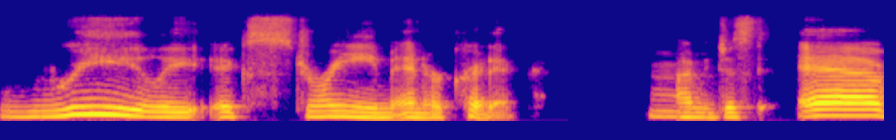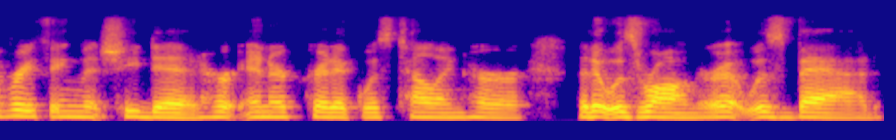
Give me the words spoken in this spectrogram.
really extreme inner critic I mean, mm. just everything that she did, her inner critic was telling her that it was wrong or it was bad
